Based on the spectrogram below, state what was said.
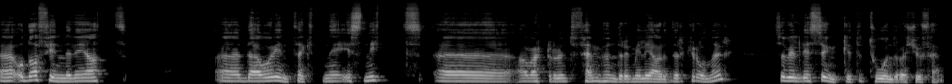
Og da finner vi at Eh, der hvor inntektene i snitt eh, har vært rundt 500 milliarder kroner, så vil de synke til 225.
